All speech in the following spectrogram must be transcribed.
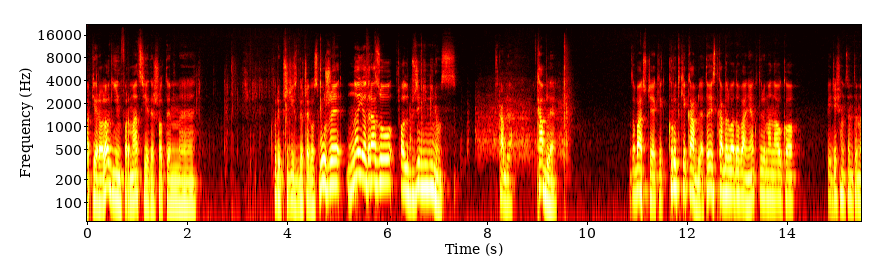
papierologii, informacje też o tym, e, który przycisk do czego służy. No i od razu olbrzymi minus. Kable. Kable. Zobaczcie, jakie krótkie kable. To jest kabel ładowania, który ma na oko 50 cm.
